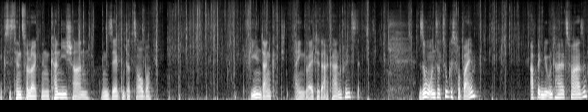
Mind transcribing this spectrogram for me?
Existenz verleugnen kann nie schaden. Ein sehr guter Zauber. Vielen Dank, die eingeweihte arkanen Künste. So, unser Zug ist vorbei. Ab in die Unterhaltsphase.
